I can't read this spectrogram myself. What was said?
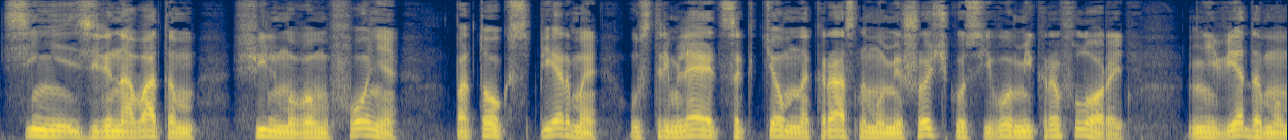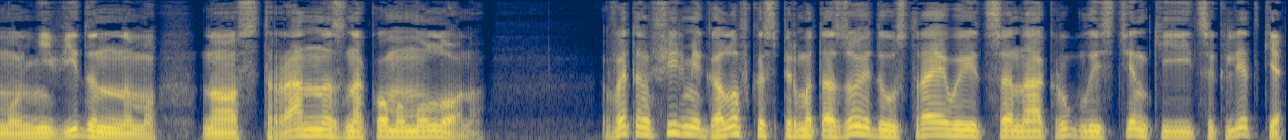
сине-зеленоватом фильмовом фоне поток спермы устремляется к темно-красному мешочку с его микрофлорой, неведомому, невиданному, но странно знакомому лону. В этом фильме головка сперматозоида устраивается на округлой стенке яйцеклетки,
